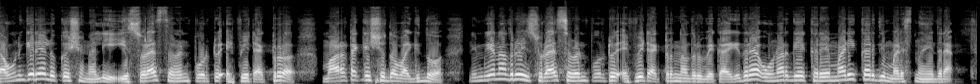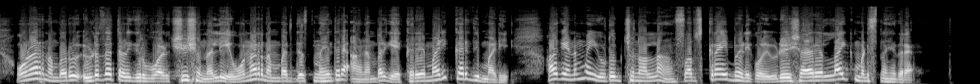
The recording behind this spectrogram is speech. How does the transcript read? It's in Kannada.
ದಾವಣಗೆರೆ ಲೊಕೇಶನ್ ಅಲ್ಲಿ ಈ Swaraj seven four two FE ಮಾರಾಟಕ್ಕೆ ಶುದ್ಧವಾಗಿದ್ದು, ನಿಮಗೇನಾದರೂ ಈ Swaraj seven four two FE ಬೇಕಾಗಿದ್ರೆ ಓನರ್ಗೆ ಕರೆ ಮಾಡಿ ಖರೀದಿ ಮಾಡಿ ಸ್ನೇಹಿತರೆ. ಓನರ್ ನಂಬರು ಇಡದ ತಳಗಿರುವ ಶಿಶುನಲ್ಲಿ ಓನರ್ ನಂಬರ್ ಇದೆ ಸ್ನೇಹಿತರೆ, ಆ ನಂಬರ್ಗೆ ಕರೆ ಮಾಡಿ, ಖರೀದಿ ಮಾಡಿ. ಹಾಗೆ ನಮ್ಮ ಯೂಟ್ಯೂಬ್ ಚಾನಲ್ನ ಸಬ್ಸ್ಕ್ರೈಬ್ ಮಾಡಿಕೊಳ್ಳಿ. ವಿಡಿಯೋ ಶೇರ್ ಲೈಕ್ ಮಾಡಿ ಸ್ನೇಹಿತರೆ.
